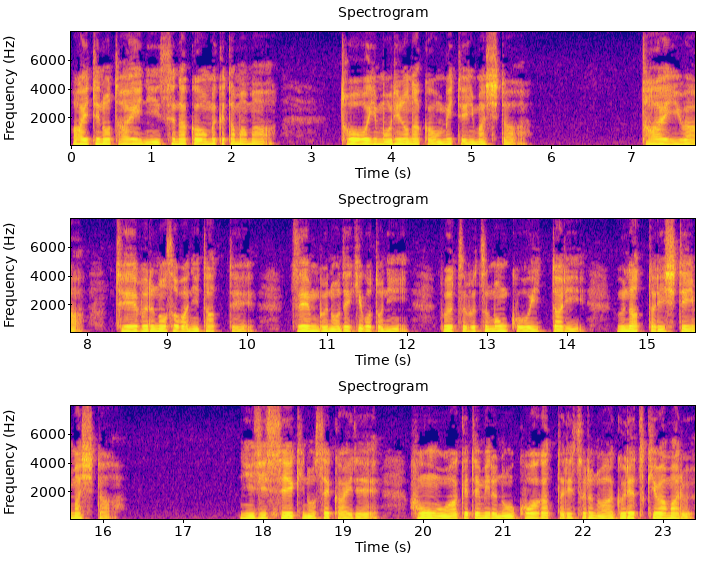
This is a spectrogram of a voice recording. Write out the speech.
相手の体位に背中を向けたまま、遠い森の中を見ていました。大尉はテーブルのそばに立って全部の出来事にブツブツ文句を言ったり、うなったりしていました。二十世紀の世界で本を開けてみるのを怖がったりするのはぐれつ極まる。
